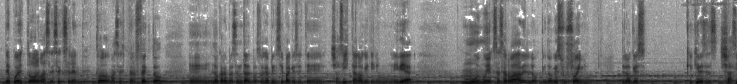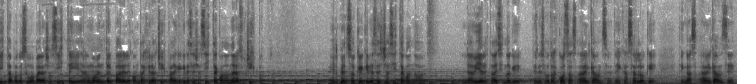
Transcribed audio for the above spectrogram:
Después todo lo demás es excelente, todo lo demás es perfecto. Eh, lo que representa el personaje principal, que es este jazzista, ¿no? que tiene una idea muy, muy exacerbada de lo que, es su sueño, de lo que es que quiere ser jazzista porque su papá era jazzista y en algún momento el padre le contagió la chispa de que quiere ser jazzista cuando no era su chispa. Él pensó que quería ser jazzista cuando la vida le estaba diciendo que tenés otras cosas al alcance, tenés que hacer lo que tengas al alcance.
